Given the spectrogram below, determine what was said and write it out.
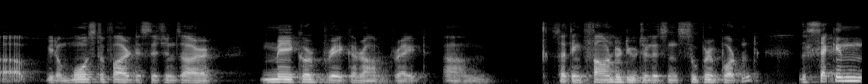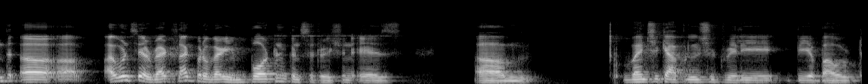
uh, you know, most of our decisions are make or break around, right? Um, so I think founder due diligence is super important. The second, uh, I wouldn't say a red flag, but a very important consideration is um, venture capital should really be about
